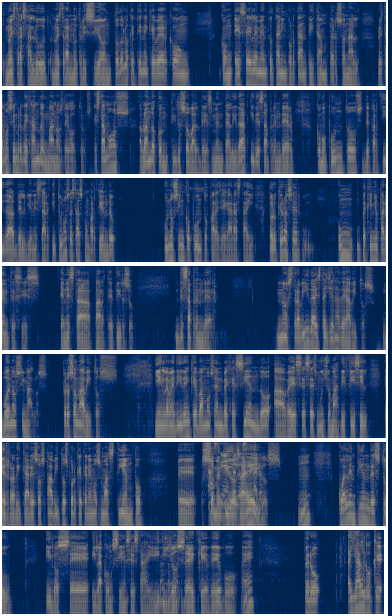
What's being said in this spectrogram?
nuestra salud, nuestra nutrición, todo lo que tiene que ver con, con ese elemento tan importante y tan personal, lo estamos siempre dejando en manos de otros. Estamos hablando con Tirso Valdés, mentalidad y desaprender como puntos de partida del bienestar. Y tú nos estás compartiendo unos cinco puntos para llegar hasta ahí. Pero quiero hacer un, pequeño paréntesis en esta parte, Tirso. Desaprender. Nuestra vida está llena de hábitos, buenos y malos, pero son hábitos. Y en la medida en que vamos envejeciendo, a veces es mucho más difícil erradicar esos hábitos porque tenemos más tiempo eh, sometidos a ellos. ¿Cuál entiendes tú? Y lo sé, y la conciencia está ahí, y yo sé que debo, ¿eh? Pero hay algo que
